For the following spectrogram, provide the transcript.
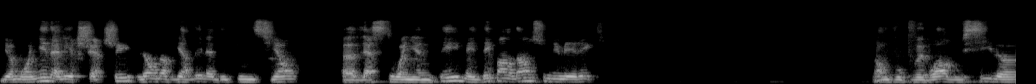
il y a moyen d'aller rechercher. Là, on a regardé la définition euh, de la citoyenneté, mais dépendance au numérique. Donc, vous pouvez voir aussi, là,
